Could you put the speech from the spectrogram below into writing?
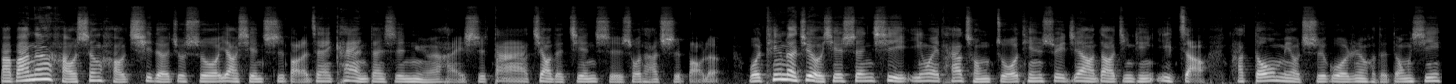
爸爸呢，好声好气的就说要先吃饱了再看，但是女儿还是大叫的坚持说她吃饱了。我听了就有些生气，因为他从昨天睡觉到今天一早，他都没有吃过任何的东西。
